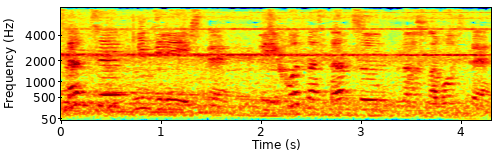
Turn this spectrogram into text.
Станция Менделеевская. Переход на станцию Новослободская.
